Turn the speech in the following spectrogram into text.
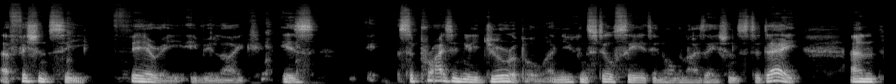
Efficiency theory, if you like, is surprisingly durable, and you can still see it in organizations today. And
